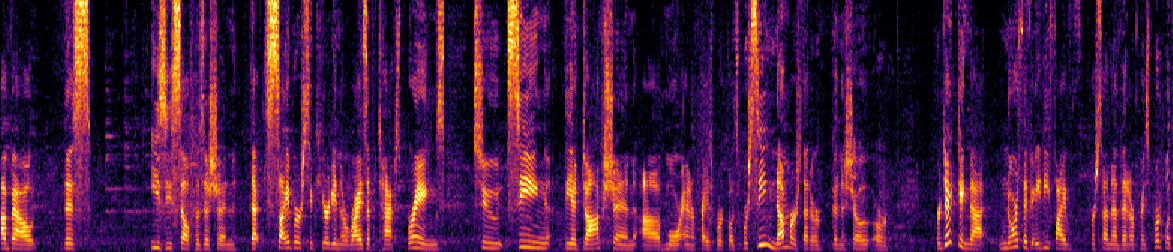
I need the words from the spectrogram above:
about this easy sell position that cybersecurity and the rise of attacks brings to seeing the adoption of more enterprise workloads. We're seeing numbers that are going to show, or predicting that north of 85% of enterprise workloads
